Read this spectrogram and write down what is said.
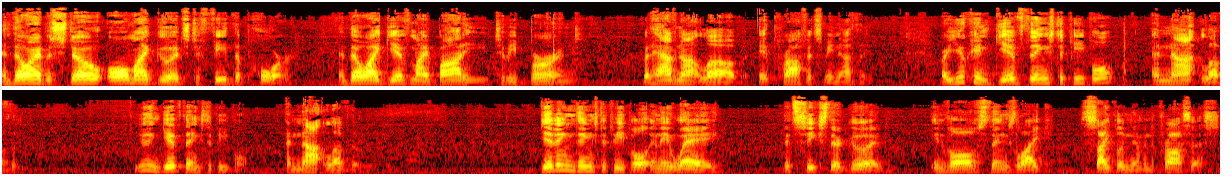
And though I bestow all my goods to feed the poor, and though I give my body to be burned, but have not love, it profits me nothing. Or you can give things to people and not love them. You can give things to people and not love them. Giving things to people in a way that seeks their good involves things like discipling them in the process,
